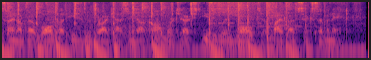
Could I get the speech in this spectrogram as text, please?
Sign up at wall.easywaybroadcasting.com or text EasywayWall to 55678.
